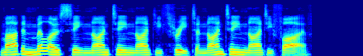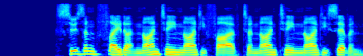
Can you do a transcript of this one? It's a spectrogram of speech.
Martin Melosi 1993–1995 Susan Flader 1995–1997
